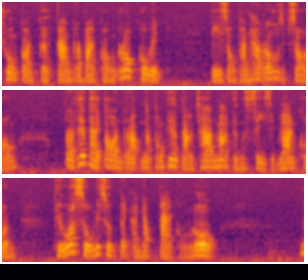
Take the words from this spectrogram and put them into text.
ช่วงก่อนเกิดการระบาดของโรคโควิด ปี 2562 ประเทศไทยต้อนรับนักท่องเที่ยวต่างชาติมากถึง 40 ล้านคน ถือว่าสูงที่สุดเป็นอันดับ 8 ของโลก ใน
